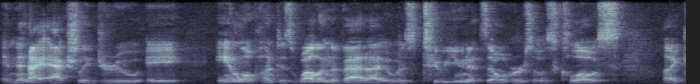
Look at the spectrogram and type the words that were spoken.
And then I actually drew a antelope hunt as well in Nevada. It was two units over, so it was close, like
